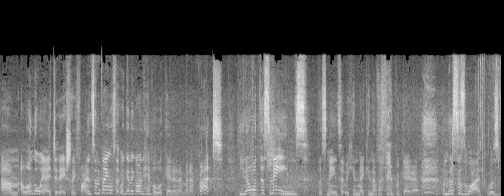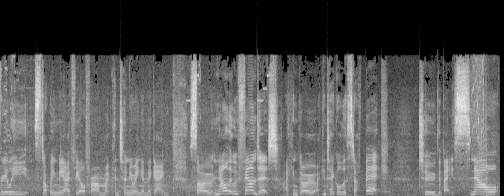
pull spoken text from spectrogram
Um, along the way I did actually find some things that we're going to go and have a look at in a minute but you know what this means? This means that we can make another fabricator and this is what was really stopping me I feel from continuing in the game. So now that we've found it I can go, I can take all this stuff back to the base. Now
